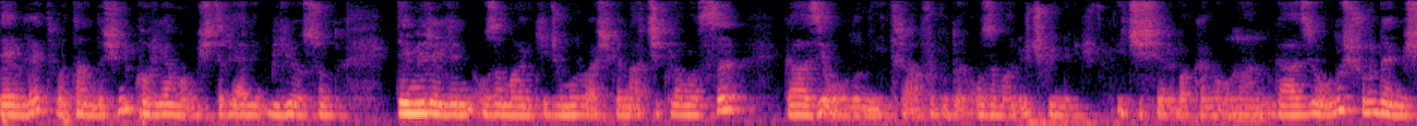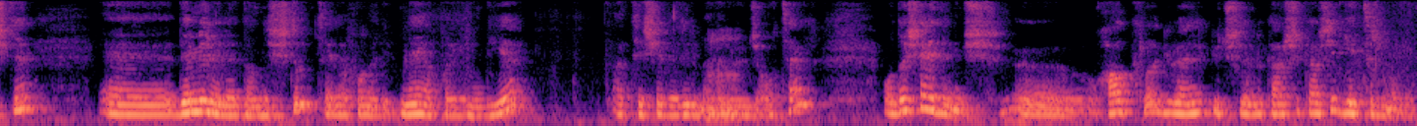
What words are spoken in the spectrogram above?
Devlet vatandaşını koruyamamıştır. Yani biliyorsun Demirel'in o zamanki Cumhurbaşkanı açıklaması Gazioğlu'nun itirafı bu da o zaman 3 günlük İçişleri Bakanı olan Gazioğlu şunu demişti. E, Demirel'e danıştım telefon edip ne yapayım diye ateşe verilmeden Hı. önce otel. O da şey demiş, e, halkla güvenlik güçlerini karşı karşıya getirmeyin.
